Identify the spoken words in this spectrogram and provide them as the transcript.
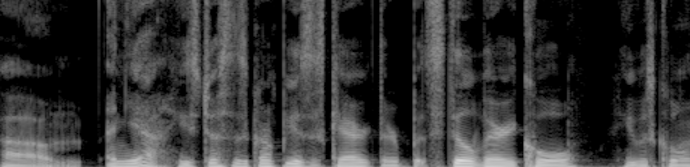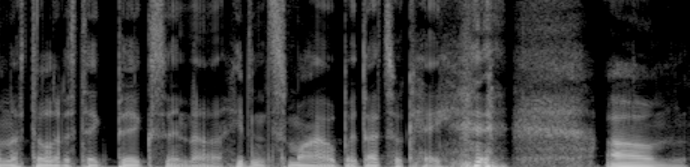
Um, and yeah, he's just as grumpy as his character, but still very cool. He was cool enough to let us take pics, and uh, he didn't smile, but that's okay. um,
